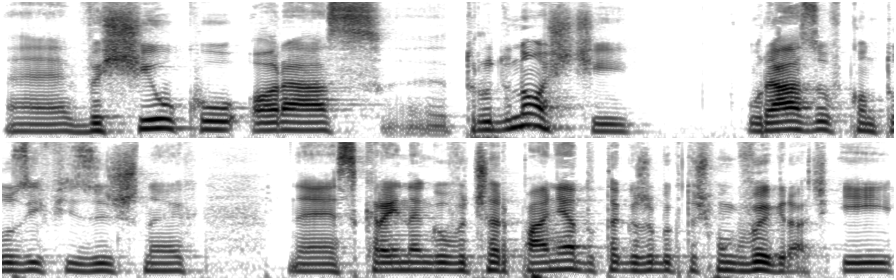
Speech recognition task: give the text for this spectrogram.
E, wysiłku oraz e, trudności, urazów, kontuzji fizycznych, e, skrajnego wyczerpania do tego, żeby ktoś mógł wygrać. I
